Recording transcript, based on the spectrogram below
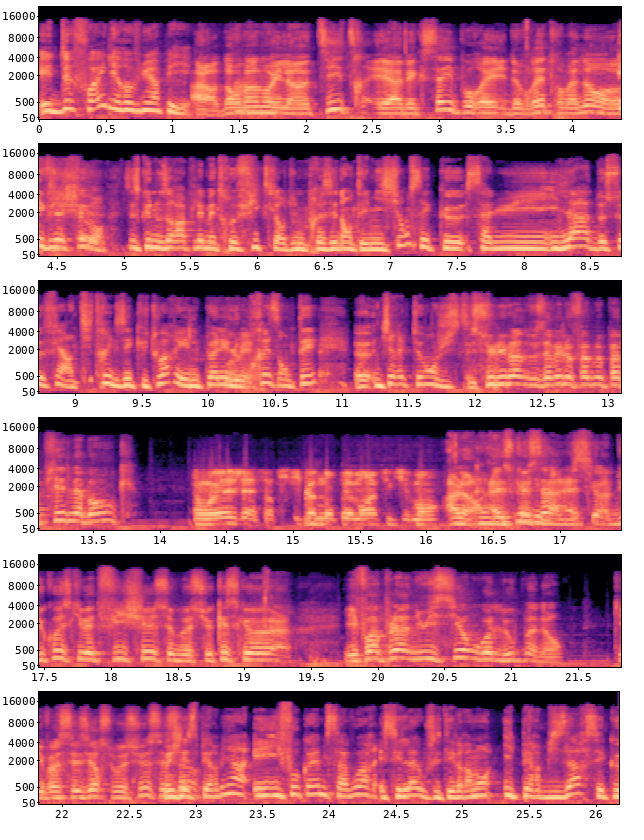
et deux fois, il est revenu impayé. Alors, normalement, il a un titre et avec ça, il, pourrait, il devrait être maintenant. euh, Exactement. C'est ce que nous a rappelé Maître Fix lors d'une précédente émission, c'est que ça lui, il a de ce fait un titre exécutoire et il peut aller Oui, le présenter euh, directement en justice. Sullivan, vous avez le fameux papier de la banque? Oui, j'ai un certificat de non-paiement, effectivement. Alors, Alors, est-ce que ça, que- du coup, est-ce qu'il va être fiché, ce monsieur? Qu'est-ce que il faut appeler un huissier en Guadeloupe maintenant, qui va saisir ce monsieur, c'est Mais ça j'espère bien. Et il faut quand même savoir, et c'est là où c'était vraiment hyper bizarre, c'est que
